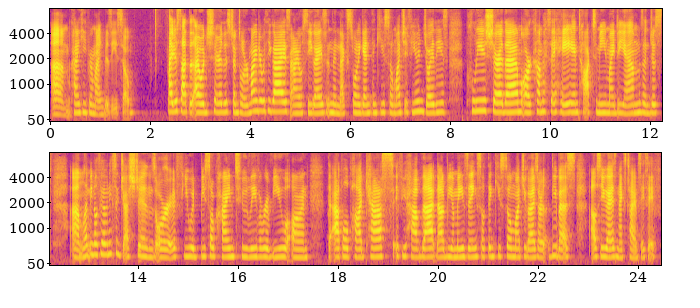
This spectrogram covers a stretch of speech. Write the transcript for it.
Um, kind of keep your mind busy. So I just thought that I would share this gentle reminder with you guys, and I will see you guys in the next one. Again, thank you so much. If you enjoy these, please share them or come say hey and talk to me in my DMs and just um, let me know if you have any suggestions or if you would be so kind to leave a review on the Apple Podcasts. If you have that, that would be amazing. So thank you so much. You guys are the best. I'll see you guys next time. Stay safe.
